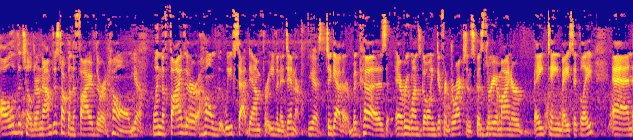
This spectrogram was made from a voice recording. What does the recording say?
all of the children, now I'm just talking the five that are at home, Yeah. when the five that are at home that we've sat down for even a dinner. Yes. Together because everyone's going different directions because three of mine are 18 basically and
